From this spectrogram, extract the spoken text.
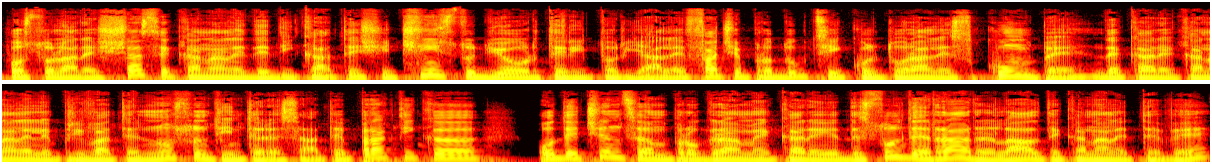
Postul are șase canale dedicate și cinci studiouri teritoriale, face producții culturale scumpe de care canalele private nu sunt interesate, practică o decență în programe care e destul de rară la alte canale TV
